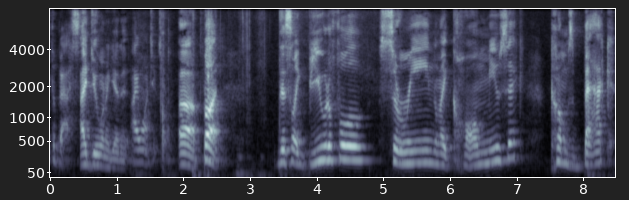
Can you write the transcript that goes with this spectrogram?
The best. I do want to get it. I want to too. Uh, but this like beautiful, serene, like calm music comes back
